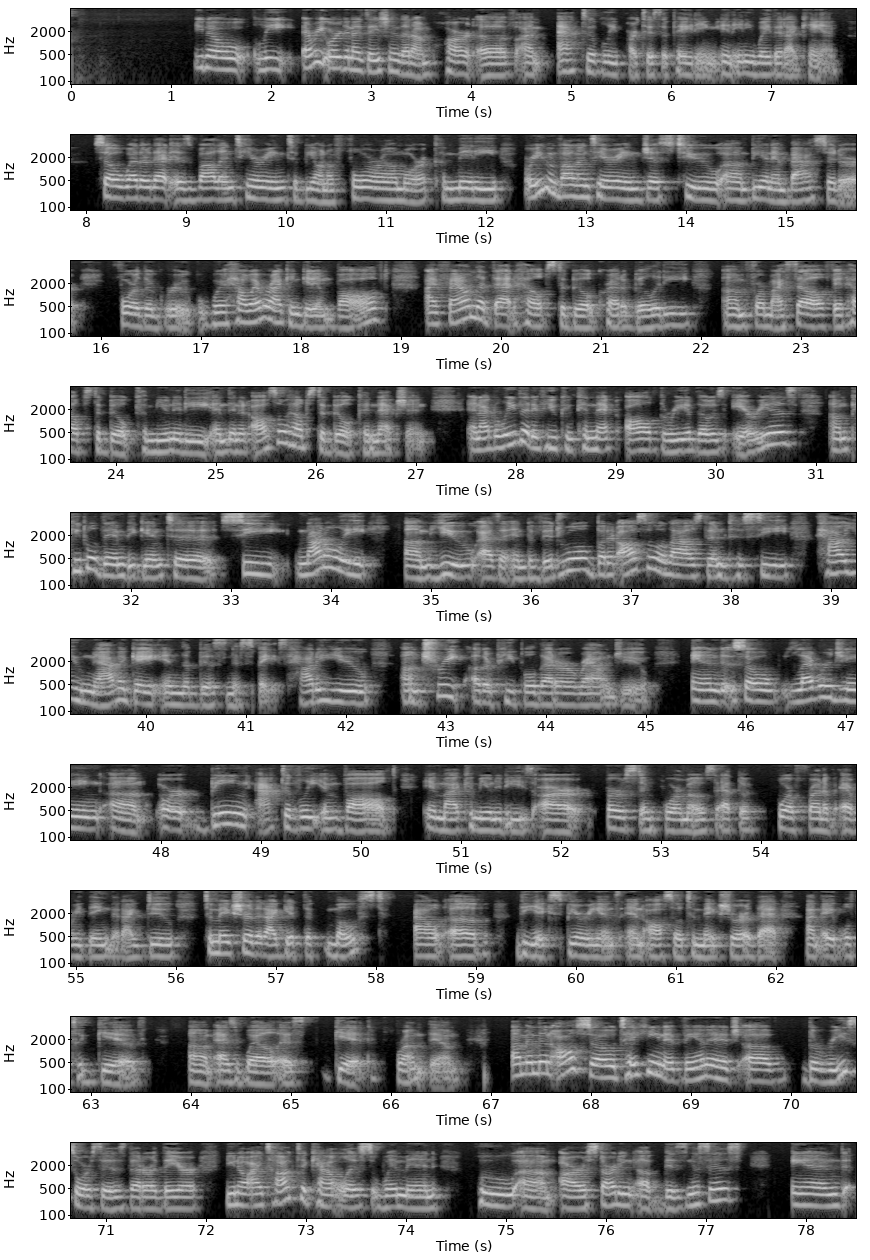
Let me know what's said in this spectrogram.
You know, Lee, every organization that I'm part of, I'm actively participating in any way that I can. So, whether that is volunteering to be on a forum or a committee, or even volunteering just to um, be an ambassador for the group, where however I can get involved, I found that that helps to build credibility um, for myself. It helps to build community, and then it also helps to build connection. And I believe that if you can connect all three of those areas, um, people then begin to see not only um, you as an individual, but it also allows them to see how you navigate in the business space. How do you um, treat other people that are around you? And so, leveraging um, or being actively involved in my communities are first and foremost at the forefront of everything that I do to make sure that I get the most out of the experience and also to make sure that I'm able to give um, as well as get from them. Um, and then also taking advantage of the resources that are there. You know, I talk to countless women who um, are starting up businesses and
